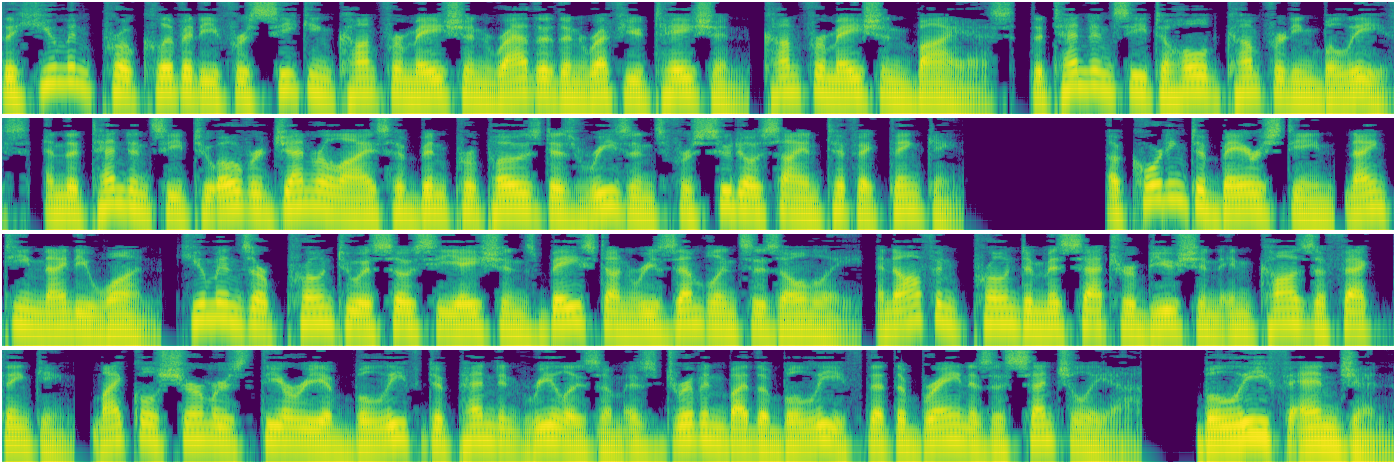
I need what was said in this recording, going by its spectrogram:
The human proclivity for seeking confirmation rather than refutation confirmation bias, the tendency to hold comforting beliefs, and the tendency to overgeneralize have been proposed as reasons for pseudoscientific thinking. According to Beyerstein 1991, humans are prone to associations based on resemblances only, and often prone to misattribution in cause-effect thinking. Michael Shermer's theory of belief-dependent realism is driven by the belief that the brain is essentially a belief engine,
